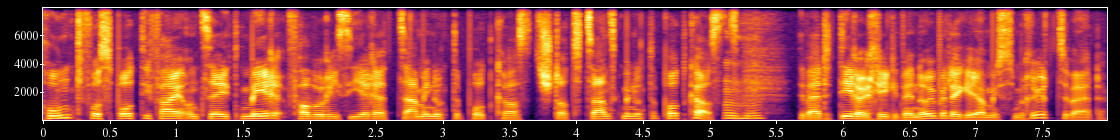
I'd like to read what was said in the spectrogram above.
kommt von Spotify und sagt, wir favorisieren 10 Minuten Podcast statt 20 Minuten Podcast, mhm. dann werdet ihr euch irgendwann neu überlegen, ja, müssen wir kürzer werden?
